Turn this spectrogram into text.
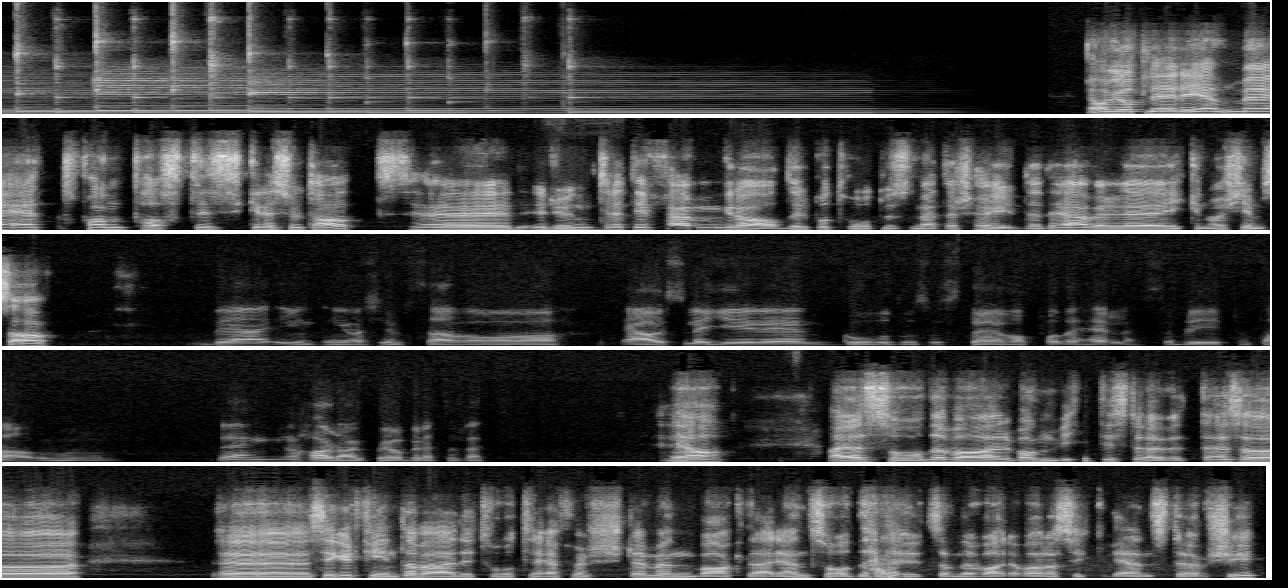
Ja, Gratulerer igjen med et fantastisk resultat. Eh, rundt 35 grader på 2000 meters høyde. Det er vel eh, ikke noe å kimse av? Det er ingenting å kimse av. og ja, Hvis du legger en god dose støv oppå det hele, så blir totalen det er en hard dag på jobb, rett og slett. Ja. ja, jeg så det var vanvittig støvete. Så eh, sikkert fint å være de to-tre første, men bak der igjen så det ut som det bare var å sykle i en støvsky.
